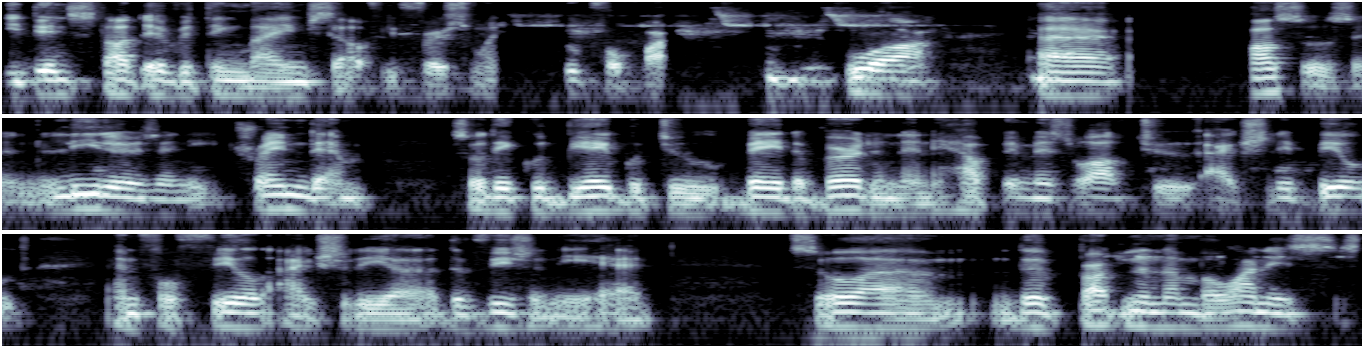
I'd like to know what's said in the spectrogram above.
he didn't start everything by himself. He first went to look for partners mm-hmm. who are uh, apostles and leaders, and he trained them so they could be able to bear the burden and help him as well to actually build and fulfill actually uh, the vision he had. So um, the partner number one is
